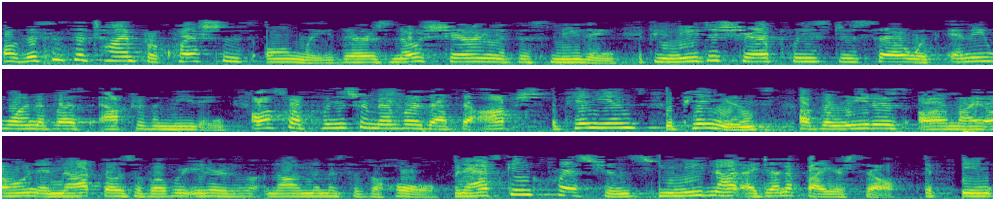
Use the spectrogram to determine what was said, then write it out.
Oh, this is the time for questions only. There is no sharing at this meeting. If you need to share, please do so with any one of us after the meeting. Also, please remember that the op- opinions, opinions of the leaders are my own and not those of Overeaters Anonymous as a whole. When asking questions, you need not identify yourself if being,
